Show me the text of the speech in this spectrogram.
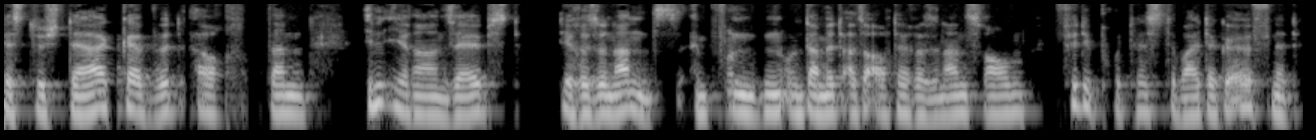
desto stärker wird auch dann in Iran selbst die Resonanz empfunden und damit also auch der Resonanzraum für die Proteste weiter geöffnet.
